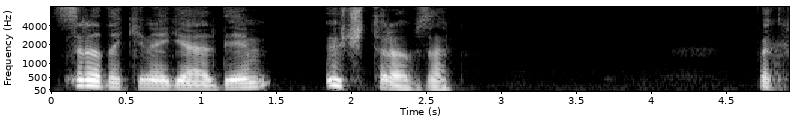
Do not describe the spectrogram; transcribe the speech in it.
Sıradakine geldim. 3 trabzan. Bakın.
